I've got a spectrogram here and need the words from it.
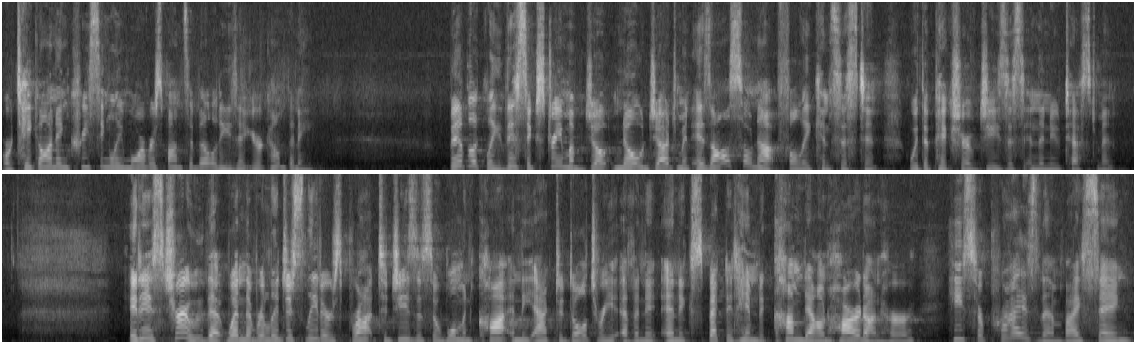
or take on increasingly more responsibilities at your company? Biblically, this extreme of no judgment is also not fully consistent with the picture of Jesus in the New Testament. It is true that when the religious leaders brought to Jesus a woman caught in the act of adultery and expected him to come down hard on her, he surprised them by saying,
